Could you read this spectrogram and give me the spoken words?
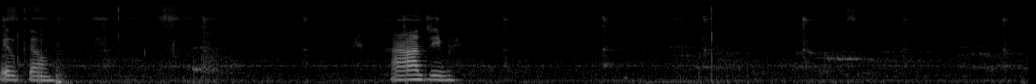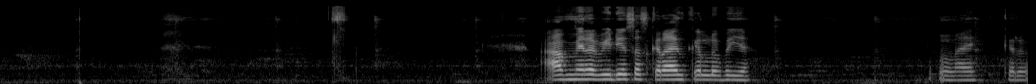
वेलकम हाँ जी। आप मेरा वीडियो सब्सक्राइब कर लो भैया। लाइक करो।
